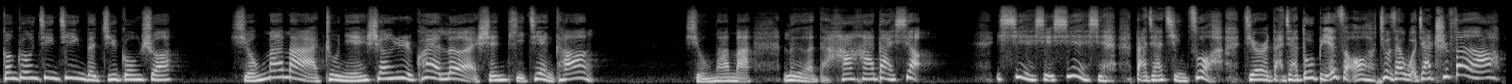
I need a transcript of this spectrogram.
恭恭敬敬的鞠躬说：“熊妈妈祝您生日快乐，身体健康。”熊妈妈乐得哈哈大笑：“谢谢谢谢，大家请坐，今儿大家都别走，就在我家吃饭啊。”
